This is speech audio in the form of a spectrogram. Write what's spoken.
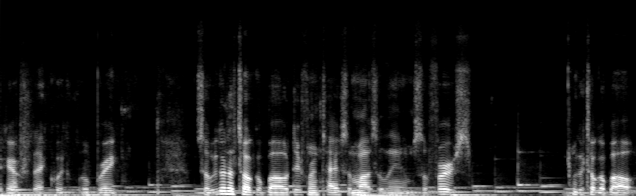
Back after that quick little break. So, we're going to talk about different types of mausoleums. So, first, we're going to talk about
